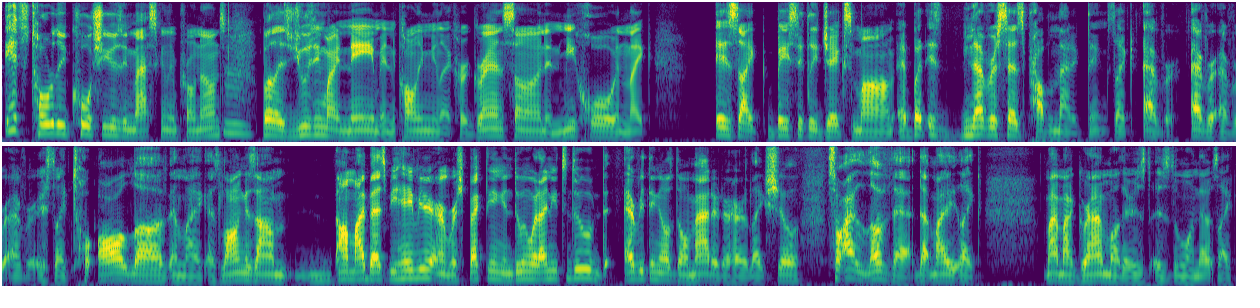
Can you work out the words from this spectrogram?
it's totally cool she using masculine pronouns, mm. but is using my name and calling me like her grandson and mijo and like is like basically Jake's mom, eh, but it never says problematic things like ever, ever, ever, ever. It's like to- all love and like as long as I'm on my best behavior and respecting and doing what I need to do, everything else don't matter to her. Like she'll. So I love that that my like my my grandmother is is the one that was like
